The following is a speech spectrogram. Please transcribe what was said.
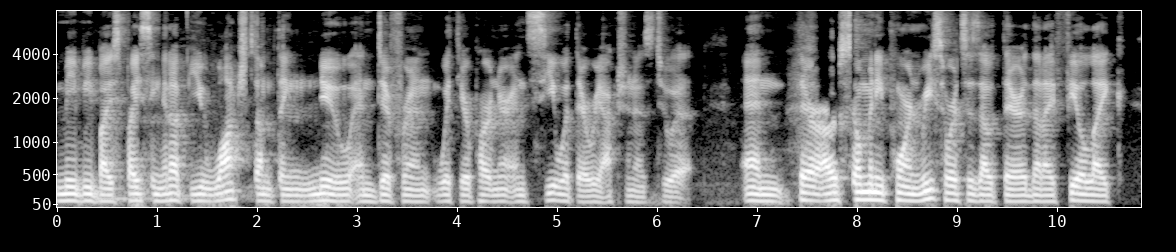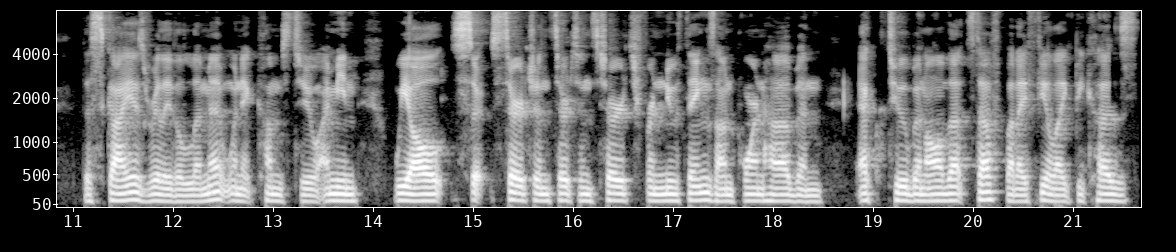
maybe by mm-hmm. spicing it up, you watch something new and different with your partner and see what their reaction is to it. And there are so many porn resources out there that I feel like the sky is really the limit when it comes to. I mean, we all search and search and search for new things on Pornhub and XTube and all of that stuff. But I feel like because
